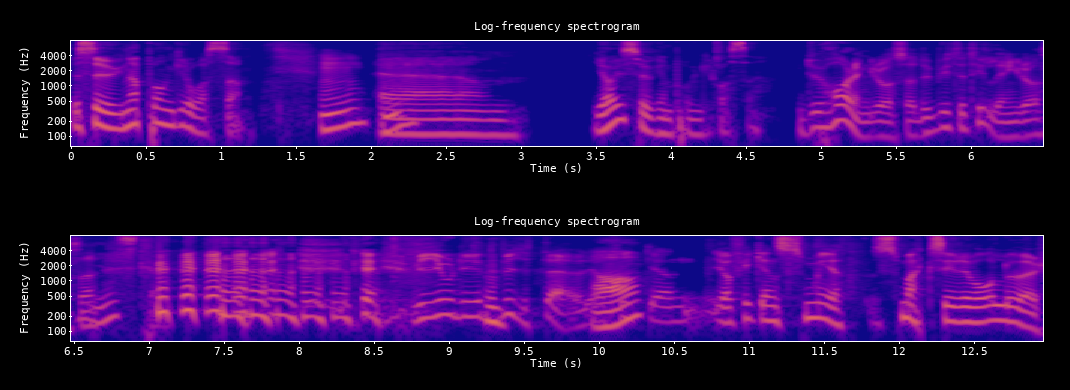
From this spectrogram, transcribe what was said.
är sugna på en gråsa. Mm. Eh, jag är sugen på en gråsa. Du har en gråsa, du bytte till en gråsa. Vi gjorde ju ett byte. Jag Ja. fick en, jag fick en smet, smaxig revolver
